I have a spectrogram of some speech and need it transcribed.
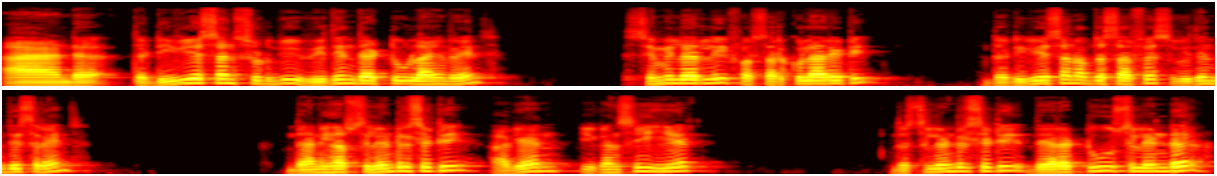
And uh, the deviation should be within that two line range. Similarly for circularity the deviation of the surface within this range. Then you have cylindricity. Again you can see here the cylindricity there are two cylinder.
